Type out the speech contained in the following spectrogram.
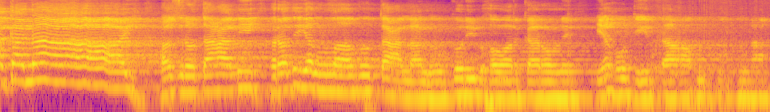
টাকা নাই। হজরত আলী রাদিয়াল্লাহু তাআলা গরিব হওয়ার কারণে দাম না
